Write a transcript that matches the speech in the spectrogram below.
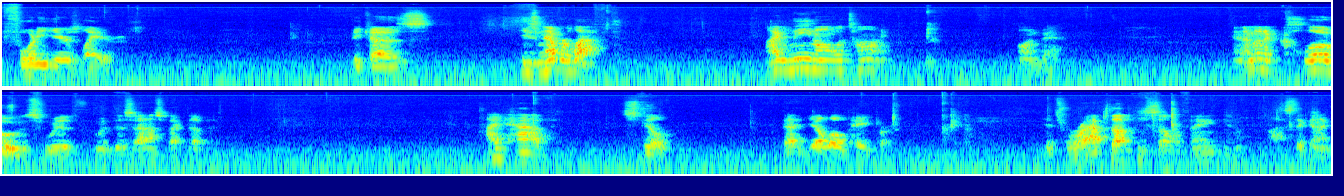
40 years later because he's never left. I lean all the time on Ben. And I'm going to close with, with this aspect of it. I have still that yellow paper. It's wrapped up in cellophane, you know, plastic, and I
